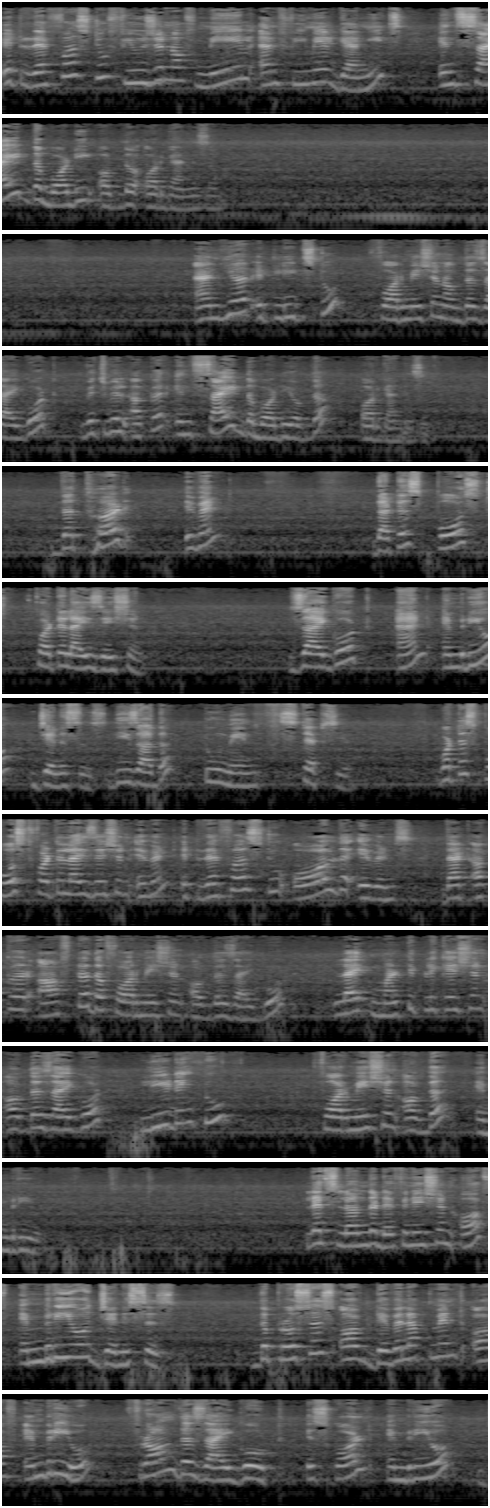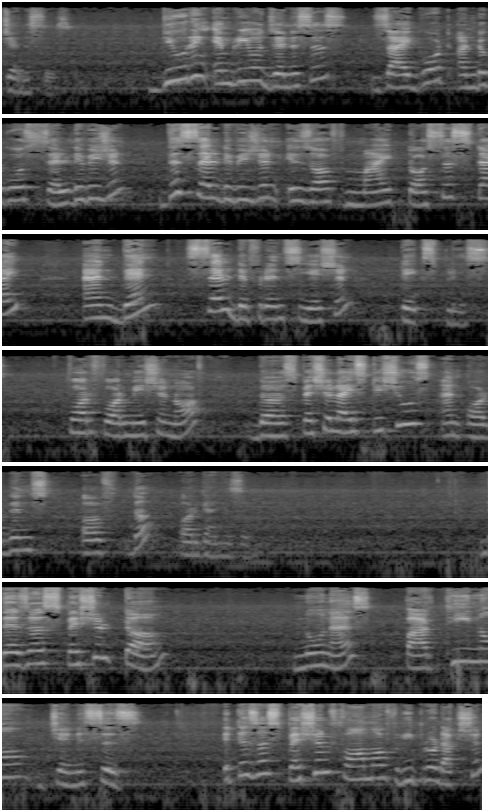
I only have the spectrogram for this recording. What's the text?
it refers to fusion of male and female gametes inside the body of the organism. And here it leads to formation of the zygote which will occur inside the body of the organism. The third event that is post fertilization zygote and embryogenesis. These are the two main steps here. What is post fertilization event? It refers to all the events that occur after the formation of the zygote like multiplication of the zygote leading to formation of the embryo. Let's learn the definition of embryogenesis. The process of development of embryo from the zygote is called embryogenesis. During embryogenesis, zygote undergoes cell division. This cell division is of mitosis type and then cell differentiation takes place for formation of the specialized tissues and organs of the organism. There's a special term known as parthenogenesis it is a special form of reproduction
